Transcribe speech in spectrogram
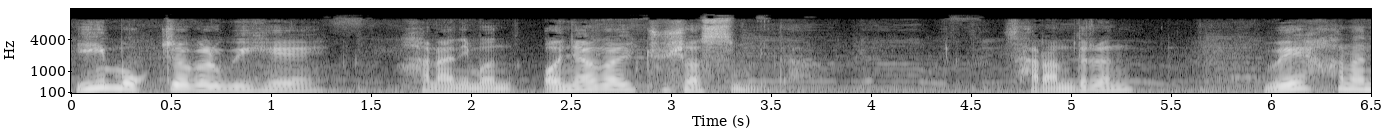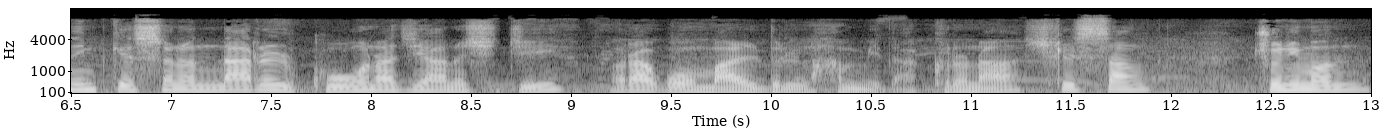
이 목적을 위해 하나님은 언약을 주셨습니다. 사람들은 왜 하나님께서는 나를 구원하지 않으시지? 라고 말들 합니다. 그러나 실상 주님은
